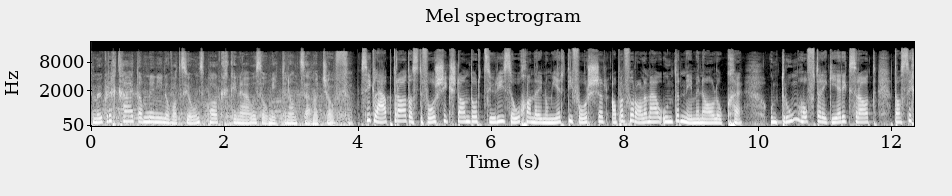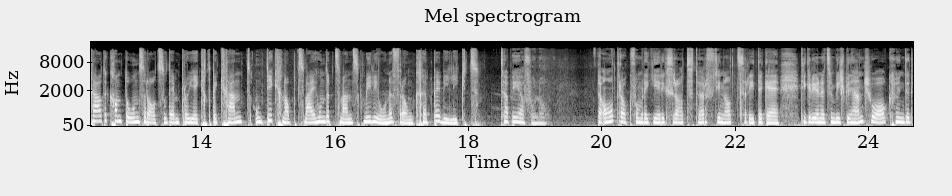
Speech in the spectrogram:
die Möglichkeit, an einem Innovationspark genau so miteinander zusammenzuarbeiten. Sie glaubt daran, dass der Forschungsstandort Zürich so kann renommierte Forscher, aber aber vor allem auch Unternehmen anlocken. Und darum hofft der Regierungsrat, dass sich auch der Kantonsrat zu dem Projekt bekennt und die knapp 220 Millionen Franken bewilligt. Tabea Fono. Der Antrag vom Regierungsrat dürfte noch zu reden geben. Die Grünen zum Beispiel haben schon angekündigt,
